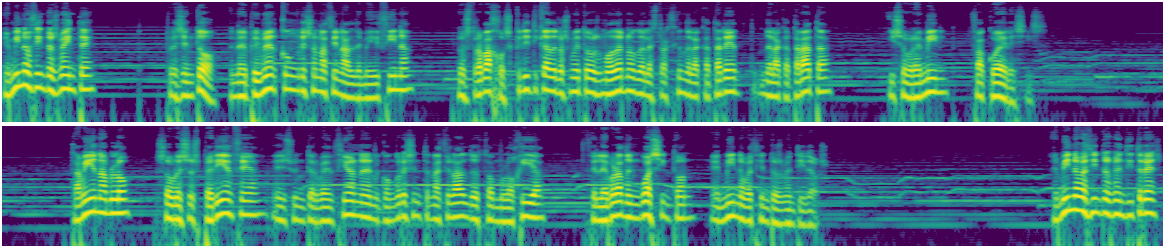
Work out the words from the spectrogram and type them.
En 1920, presentó en el primer Congreso Nacional de Medicina los trabajos Crítica de los métodos modernos de la extracción de la, catarata y sobre mil facoéresis. También habló sobre su experiencia en su intervención en el Congreso Internacional de Oftalmología celebrado en Washington en 1922. En 1923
